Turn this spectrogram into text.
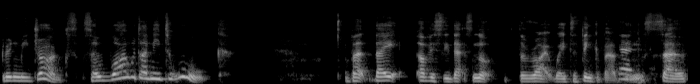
bring me drugs. So why would I need to walk? but they obviously that's not the right way to think about Yeah. things. So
